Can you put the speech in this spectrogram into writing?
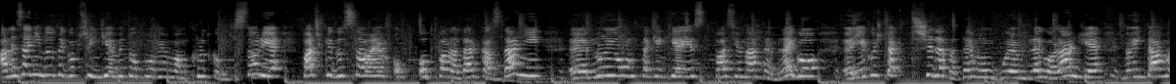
Ale zanim do tego przejdziemy, to powiem Wam krótką historię. Paczkę dostałem od, od pana Darka z Danii. E, No i on, tak jak ja, jest pasjonatem Lego. E, Jakoś tak 3 lata temu byłem w Legolandzie, no i tam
